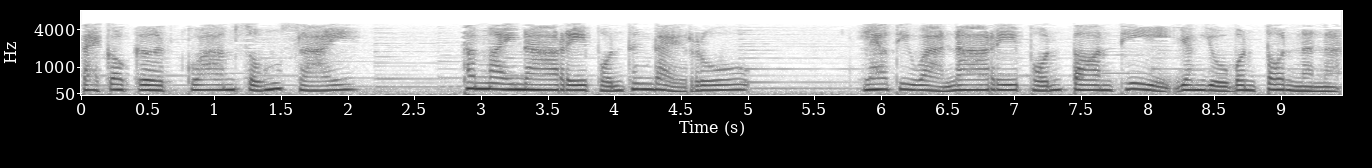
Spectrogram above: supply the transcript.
แต่ก็เกิดความสงสัยทำไมนารีผลถึงได้รู้ แล้วที่ว่านารีผลตอนที่ยังอยู่บนต้นนั่นน่ะ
